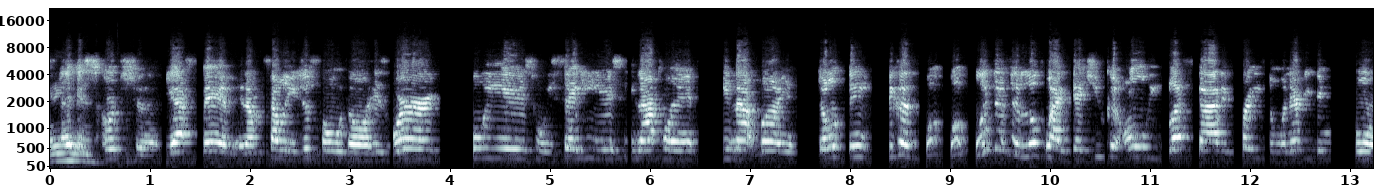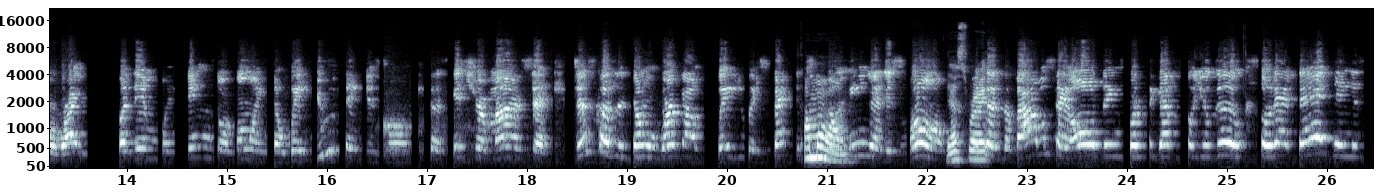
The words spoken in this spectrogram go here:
Amen. That is scripture. Yes, ma'am. And I'm telling you, just hold on. His word, who he is, who he say he is, he's not playing, he's not lying. Don't think because what, what, what does it look like that you can only bless God and praise him when everything's going right? But then when things are going the way you think it's going, because it's your mindset. Just because it don't work out the way you expect it Come on. don't mean that it's wrong. That's right. Because the Bible say all things work together for your good. So that bad thing is a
